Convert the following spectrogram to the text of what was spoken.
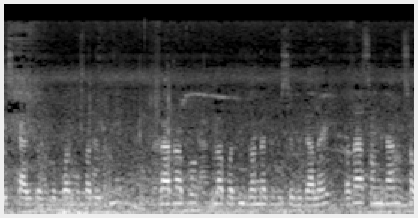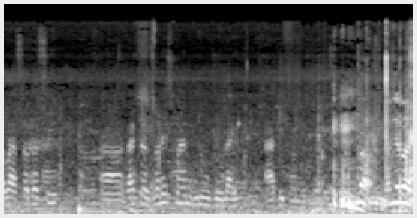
यस कार्यक्रमको प्रमुख अतिथि प्राध्यापक कुलपति गण्डकी विश्वविद्यालय तथा संविधान सभा सदस्य डाक्टर गणेशमान गुरुङज्यूलाई हार्दिक अनुरोध धन्यवाद।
